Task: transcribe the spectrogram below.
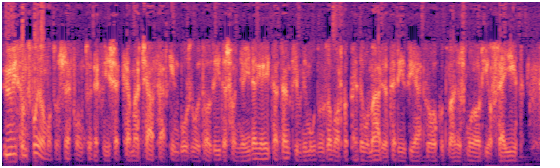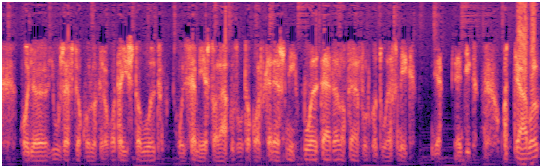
Ő viszont folyamatos reformtörekvésekkel már császárként borzolta az édesanyja idegeit, tehát rendkívüli módon zavarta például Mária Teréziát, az alkotmányos monarchia fejét, hogy József gyakorlatilag ateista volt, hogy személyes találkozót akart keresni, volt erre a felforgató eszmék ugye, egyik atyával.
